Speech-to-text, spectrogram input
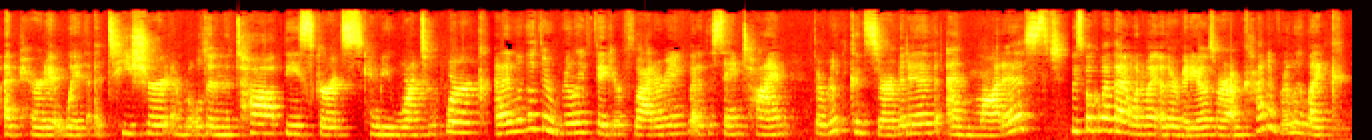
I paired it with a t-shirt and rolled it in the top. These skirts can be worn to work. And I love that they're really figure flattering, but at the same time, they're really conservative and modest. We spoke about that in one of my other videos where I'm kind of really like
